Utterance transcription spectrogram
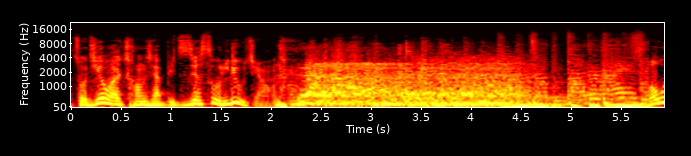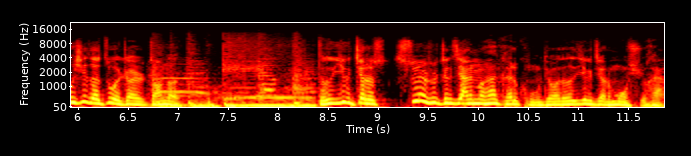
昨天我还称一下，比之前瘦六斤。包括现在坐这儿，真的都是一个劲的。虽然说这个家里面还开了空调，但是一个劲的冒虚汗。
